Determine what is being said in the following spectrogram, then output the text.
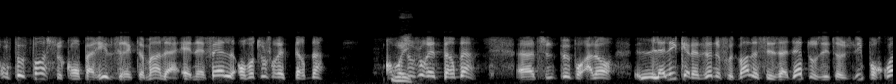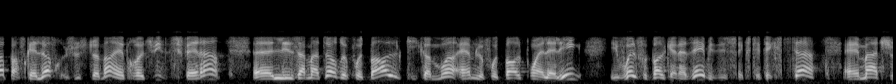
on peut pas se comparer directement à la NFL. On va toujours être perdant. On va toujours être perdant. Euh, tu ne peux pas. Alors, la Ligue canadienne de football a ses adeptes aux États-Unis. Pourquoi? Parce qu'elle offre justement un produit différent. Euh, les amateurs de football, qui comme moi aiment le football point à la Ligue, ils voient le football canadien et ils disent que c'est excitant. Un match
